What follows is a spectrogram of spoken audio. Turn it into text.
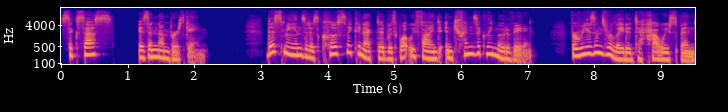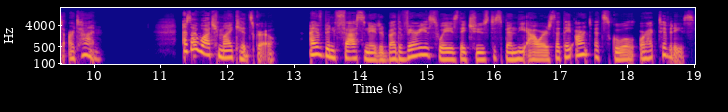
success is a numbers game. This means it is closely connected with what we find intrinsically motivating for reasons related to how we spend our time. As I watch my kids grow, I have been fascinated by the various ways they choose to spend the hours that they aren't at school or activities.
